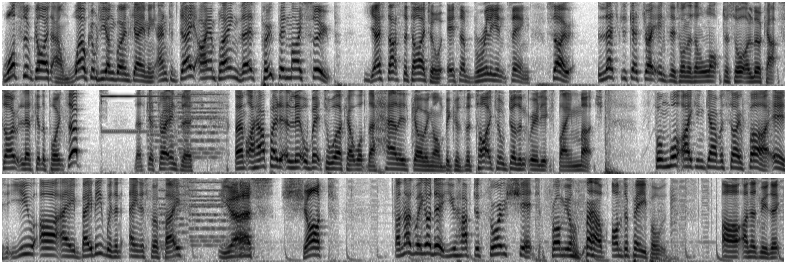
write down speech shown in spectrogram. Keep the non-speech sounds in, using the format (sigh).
What's up guys and welcome to Young Bones Gaming and today I am playing There's Poop in My Soup. Yes, that's the title. It's a brilliant thing. So, let's just get straight into this one. There's a lot to sort of look at. So, let's get the points up. Let's get straight into this. Um, I have played it a little bit to work out what the hell is going on because the title doesn't really explain much. From what I can gather so far is you are a baby with an anus for a face. Yes! Shot! And that's what you gotta do. You have to throw shit from your (laughs) mouth onto people. Oh, and there's music.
